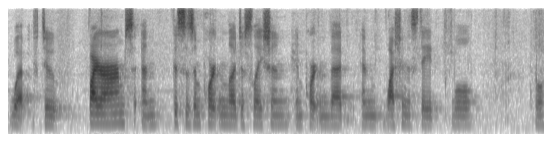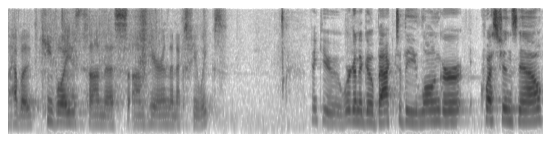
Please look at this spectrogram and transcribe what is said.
what to firearms, and this is important legislation, important that, and Washington State will, will have a key voice on this um, here in the next few weeks. Thank you. We're going to go back to the longer questions now.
